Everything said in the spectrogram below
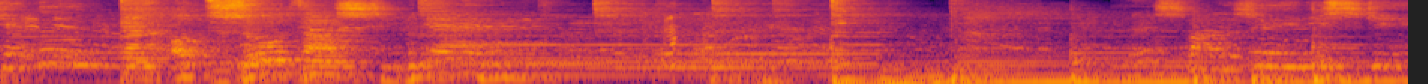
Kiedy Odrzucasz mnie. Wiesz bardziej niż kim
